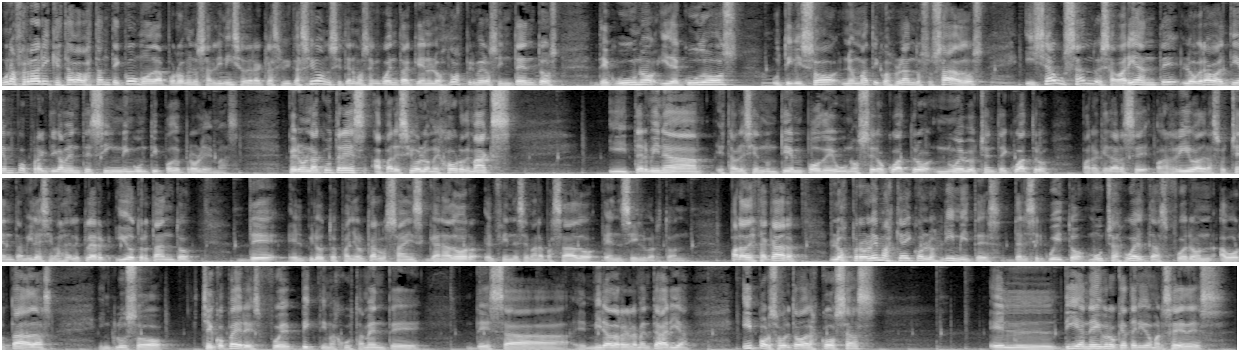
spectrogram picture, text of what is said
Una Ferrari que estaba bastante cómoda, por lo menos al inicio de la clasificación, si tenemos en cuenta que en los dos primeros intentos de Q1 y de Q2 utilizó neumáticos blandos usados y ya usando esa variante lograba el tiempo prácticamente sin ningún tipo de problemas. Pero en la Q3 apareció lo mejor de Max y termina estableciendo un tiempo de 1.04.984 para quedarse arriba de las 80 milésimas de Leclerc y otro tanto del el piloto español Carlos Sainz, ganador el fin de semana pasado en Silverstone. Para destacar los problemas que hay con los límites del circuito, muchas vueltas fueron abortadas, incluso Checo Pérez fue víctima justamente de esa eh, mirada reglamentaria y por sobre todas las cosas, el día negro que ha tenido Mercedes,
